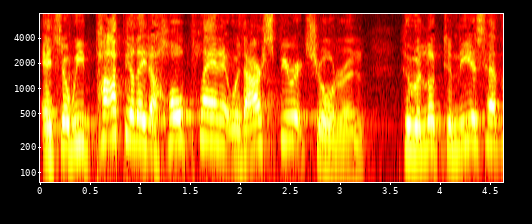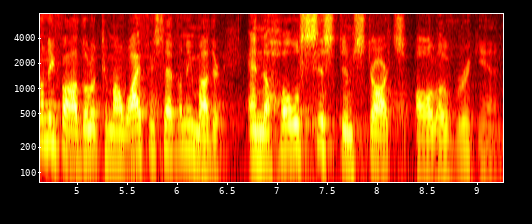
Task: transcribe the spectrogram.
And so we populate a whole planet with our spirit children who would look to me as Heavenly Father, look to my wife as Heavenly Mother, and the whole system starts all over again.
